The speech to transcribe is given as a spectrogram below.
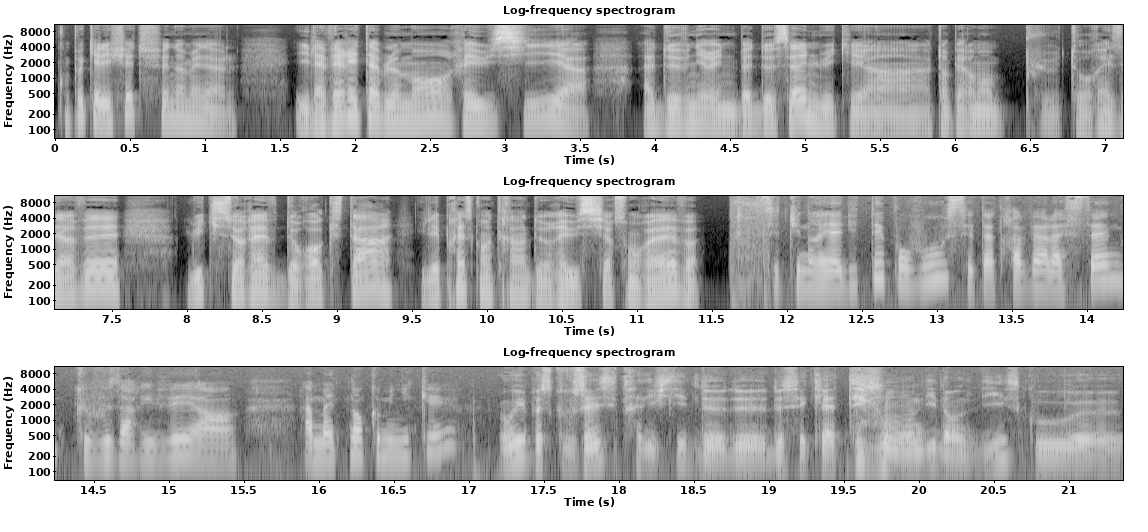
qu'on peut qualifier de phénoménal. Il a véritablement réussi à, à, devenir une bête de scène, lui qui a un tempérament plutôt réservé, lui qui se rêve de rockstar, il est presque en train de réussir son rêve. C'est une réalité pour vous, c'est à travers la scène que vous arrivez à, à maintenant communiquer? Oui, parce que vous savez, c'est très difficile de, de, de s'éclater, comme on dit dans le disque, ou euh,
